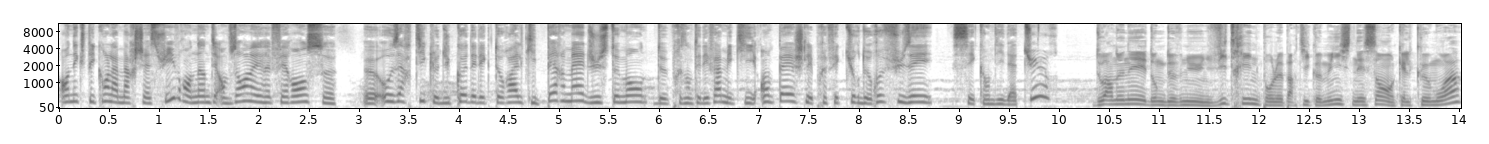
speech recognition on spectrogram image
en expliquant la marche à suivre, en, faisant les références euh, aux articles du code électoral qui permettent justement de présenter des femmes et qui empêchent les préfectures de refuser ces candidatures. Douarnenez est donc devenu une vitrine pour le Parti communiste naissant en quelques mois,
